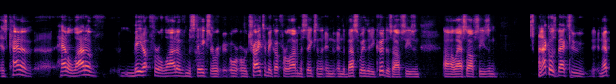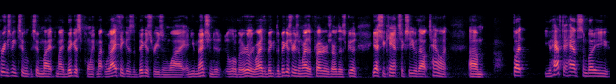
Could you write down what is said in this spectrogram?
has kind of uh, had a lot of made up for a lot of mistakes or, or, or tried to make up for a lot of mistakes in, in, in the best way that he could this offseason, uh, last offseason. And that goes back to, and that brings me to to my my biggest point, my, what I think is the biggest reason why, and you mentioned it a little bit earlier, why the big the biggest reason why the Predators are this good. Yes, you can't succeed without talent, um, but you have to have somebody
